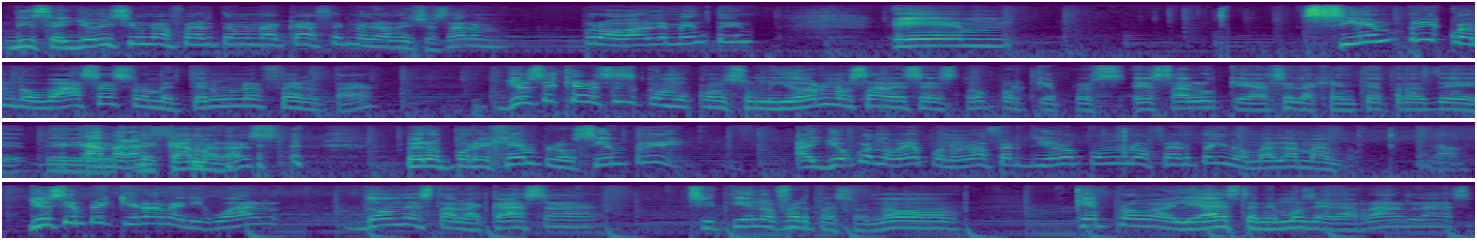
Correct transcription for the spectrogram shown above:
dice, yo hice una oferta en una casa y me la rechazaron. Probablemente. Em, siempre cuando vas a someter una oferta, yo sé que a veces como consumidor no sabes esto porque pues es algo que hace la gente atrás de, de- De cámaras. de cámaras. Pero por ejemplo, siempre, ah, yo cuando voy a poner una oferta, yo no pongo una oferta y nomás la mando. No. Yo siempre quiero averiguar dónde está la casa, si tiene ofertas o no, qué probabilidades tenemos de agarrarlas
